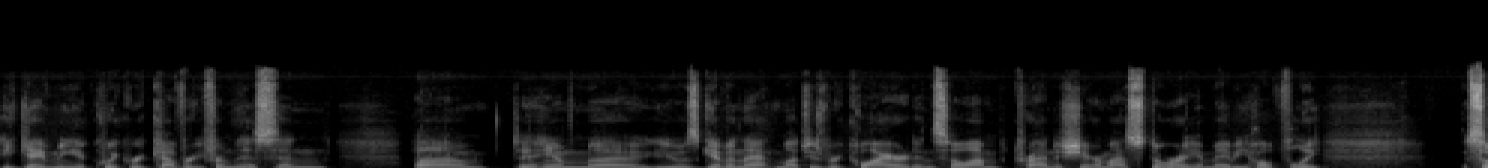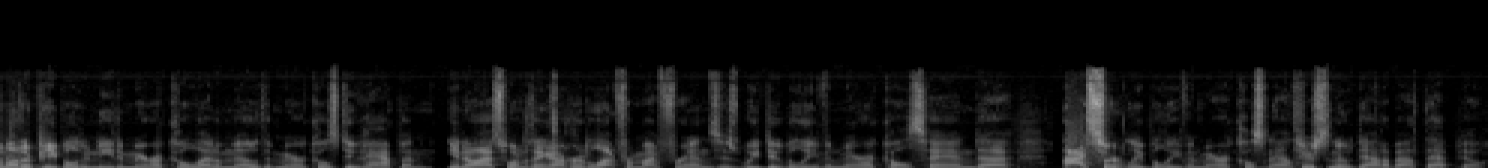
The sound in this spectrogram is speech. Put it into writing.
he gave me a quick recovery from this. And, um, to him, uh, he was given that much is required. And so I'm trying to share my story and maybe hopefully some other people who need a miracle, let them know that miracles do happen. You know, that's one thing I heard a lot from my friends is we do believe in miracles. And, uh, I certainly believe in miracles now. There's no doubt about that, Bill.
